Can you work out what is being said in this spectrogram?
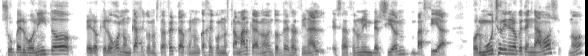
súper bonito, pero que luego no encaje con nuestra oferta o que no encaje con nuestra marca, ¿no? Entonces al final es hacer una inversión vacía. Por mucho dinero que tengamos, ¿no?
